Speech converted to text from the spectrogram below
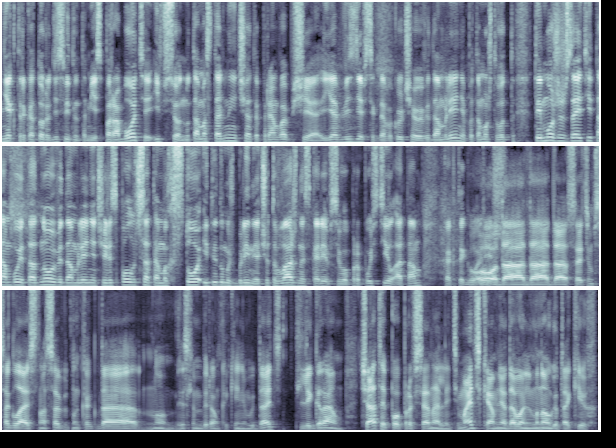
некоторые, которые действительно там есть по работе, и все. Но там остальные чаты прям вообще. Я везде всегда выключаю уведомления, потому что вот ты можешь зайти, там будет одно уведомление, через полчаса там их сто, и ты думаешь, блин, я что-то важное, скорее всего, пропустил, а там, как ты говоришь... О, да, да, да, с этим согласен. Особенно, когда, ну, если мы берем какие-нибудь, да, телеграм-чаты по профессиональной тематике, а у меня довольно много таких,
